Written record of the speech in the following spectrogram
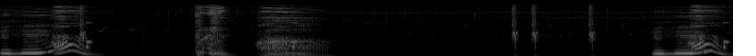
Mm-hmm. Oh. oh. Mm-hmm. Oh.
